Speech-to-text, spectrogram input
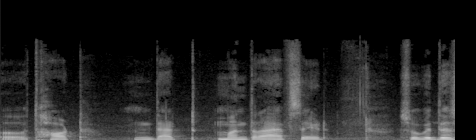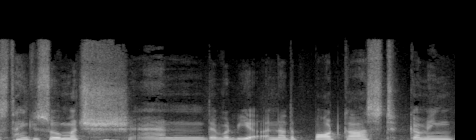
uh, thought that mantra i have said. So with this thank you so much. And there would be another podcast coming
